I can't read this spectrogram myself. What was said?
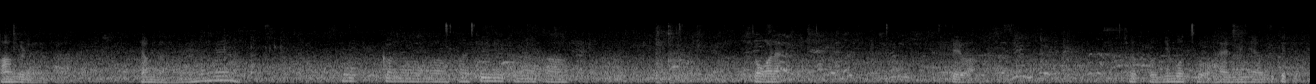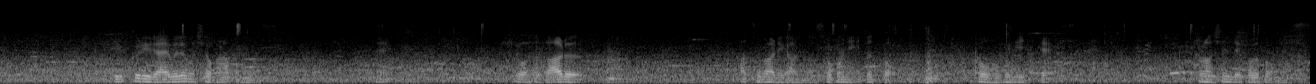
半ぐらいだから。ダメだね。そっか8時からか。しょうがない。ではちょっと荷物を早めに預けてゆっくりライブでもしようかなと思います、今日はちょっとある集まりがあるのでそこにちょっと東北に行って楽しんでいこうと思います。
